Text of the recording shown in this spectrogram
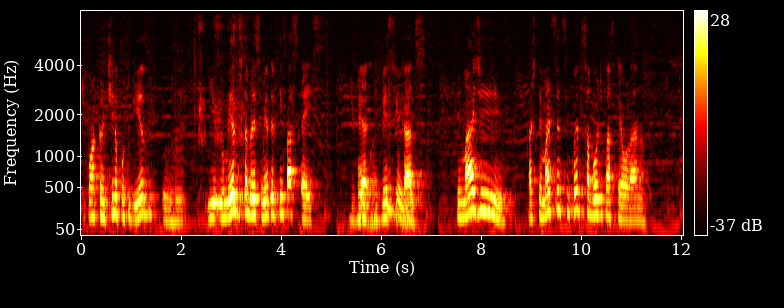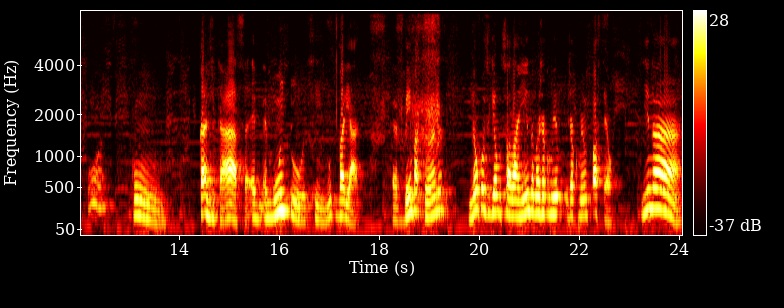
tipo uma cantina portuguesa. Uhum. E, e, o mesmo estabelecimento ele tem pastéis diver, diversificados. Tem mais de. Acho que tem mais de 150 sabores de pastel lá, não? Com carne de caça, é, é muito, assim, muito variado. É bem bacana. Não consegui almoçar lá ainda, mas já, comi, já comemos pastel. E na.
